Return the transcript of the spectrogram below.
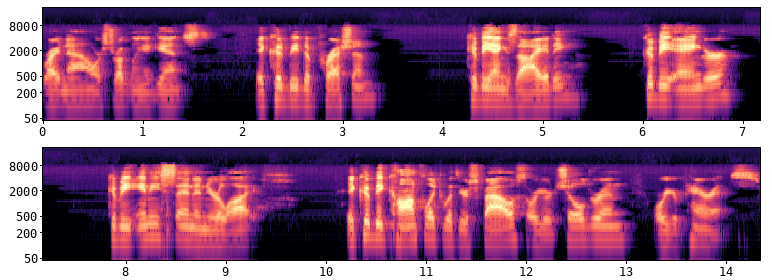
right now or struggling against. It could be depression, could be anxiety, could be anger, could be any sin in your life. It could be conflict with your spouse or your children or your parents.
